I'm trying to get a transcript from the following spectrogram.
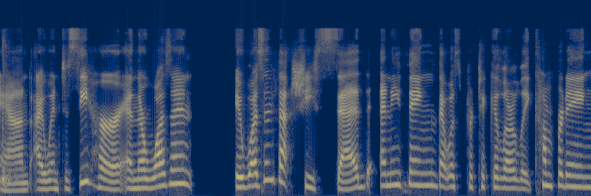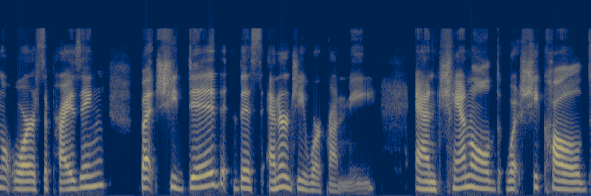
and I went to see her, and there wasn't it wasn't that she said anything that was particularly comforting or surprising, but she did this energy work on me and channeled what she called,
